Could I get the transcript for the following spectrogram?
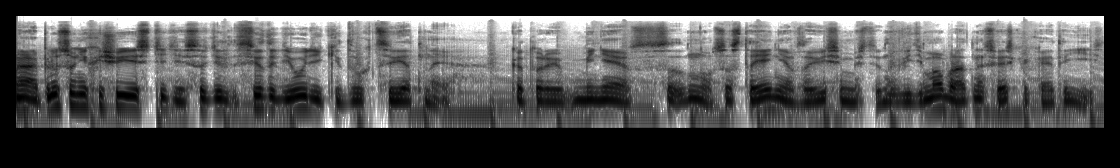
А, плюс у них еще есть эти светодиодики двухцветные, которые меняют ну, состояние в зависимости, ну, видимо, обратная связь какая-то есть.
